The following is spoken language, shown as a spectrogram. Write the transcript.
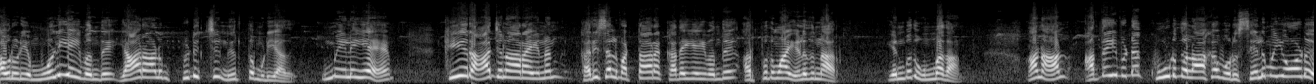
அவருடைய மொழியை வந்து யாராலும் பிடிச்சு நிறுத்த முடியாது. உண்மையிலேயே கி. ராஜநாராயணன் கரிசல் வட்டார கதையை வந்து அற்புதமாக எழுதினார் என்பது உண்மைதான். ஆனால் அதைவிட கூடுதலாக ஒரு செழுமையோடு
